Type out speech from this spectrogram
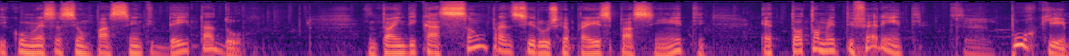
e começa a ser um paciente deitador. Então a indicação para cirúrgica para esse paciente é totalmente diferente. Sim. Por quê?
